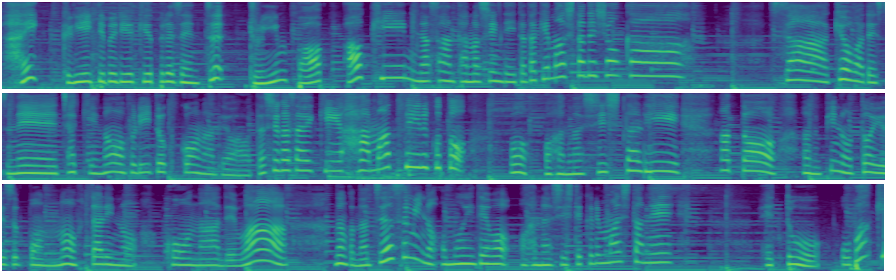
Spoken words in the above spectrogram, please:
はいクリエイティブ琉球プレゼンツ Dream Pop 青木皆さん楽しんでいただけましたでしょうか？さあ今日はですねチャキのフリートークコーナーでは私が最近ハマっていることをお話ししたりあとあのピノとゆずぽんの2人のコーナーではなんか夏休みの思い出をお話ししてくれましたね。えっとお化け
